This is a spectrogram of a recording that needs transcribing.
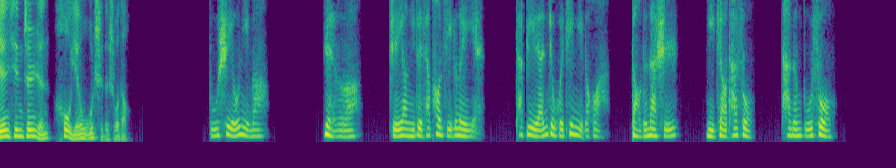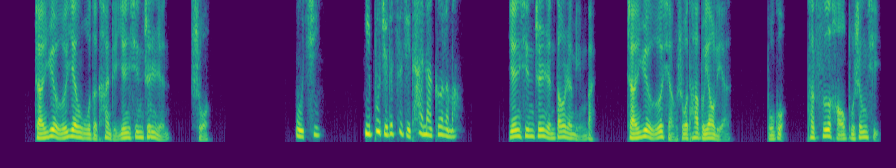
烟心真人厚颜无耻的说道：“不是有你吗？月娥，只要你对他抛几个媚眼，他必然就会听你的话。到的那时，你叫他送，他能不送？”展月娥厌恶的看着烟心真人说：“母亲。”你不觉得自己太那个了吗？燕心真人当然明白，展月娥想说他不要脸，不过他丝毫不生气，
